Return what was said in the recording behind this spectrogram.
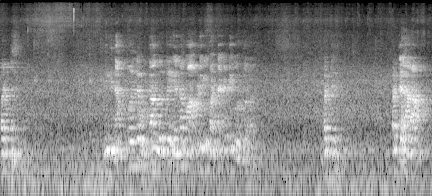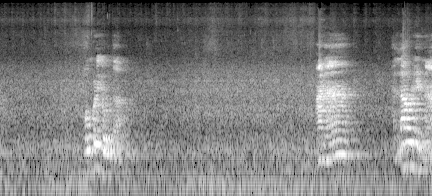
பட்டு. நீங்க நம்ம உட்கார்ந்து எல்லாம் மாப்பிள்ளைக்கு பட்டை கட்டி கொண்டு வரோம். பட்டு. பட்டு ஹராம். பொம்பளைக்கு ஊத்தலாம் ஆனா அல்லாவுடைய நான்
